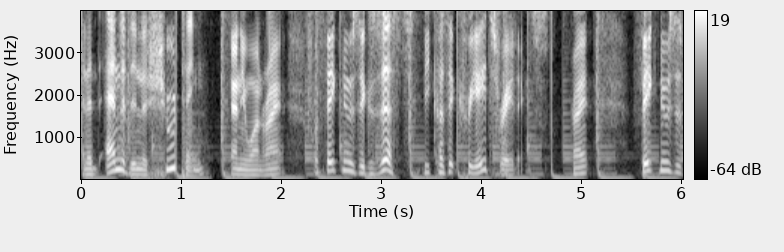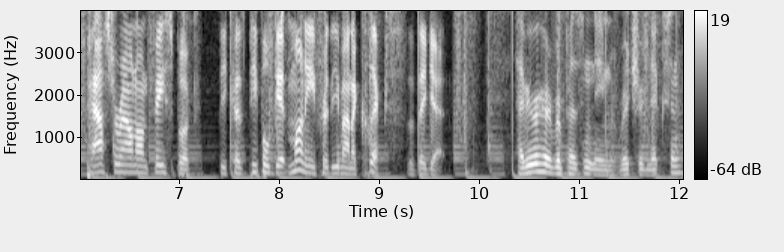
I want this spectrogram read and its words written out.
and it ended in a shooting. Anyone, right? But fake news exists because it creates ratings, right? Fake news is passed around on Facebook because people get money for the amount of clicks that they get. Have you ever heard of a president named Richard Nixon?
